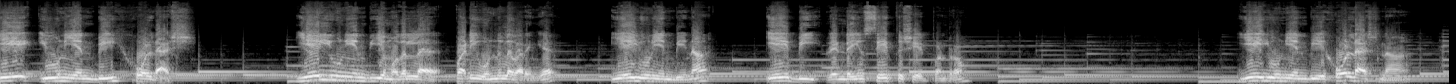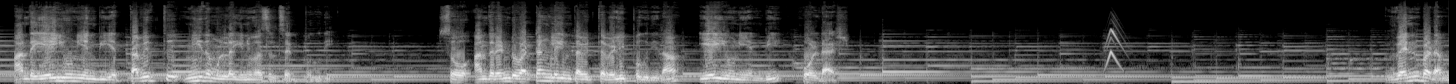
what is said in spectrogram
A union B whole dash A union B முதல்ல படி ஒண்ணுல வரைங்க ஏ யூனியன் பினா ஏ பி ரெண்டையும் சேர்த்து ஷேட் பண்றோம். ஏ யூனியன் பி ஹோல் டேஷ்னா அந்த ஏ யூனியன் பியை தவிர்த்து மீதமுள்ள யுனிவர்சல் செட் பகுதி. சோ அந்த ரெண்டு வட்டங்களையும் தவிர்த்த வெளிப்பகுதி தான் A union B whole dash வெண்படம்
